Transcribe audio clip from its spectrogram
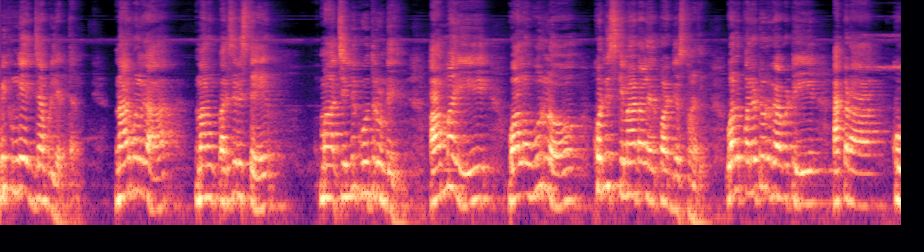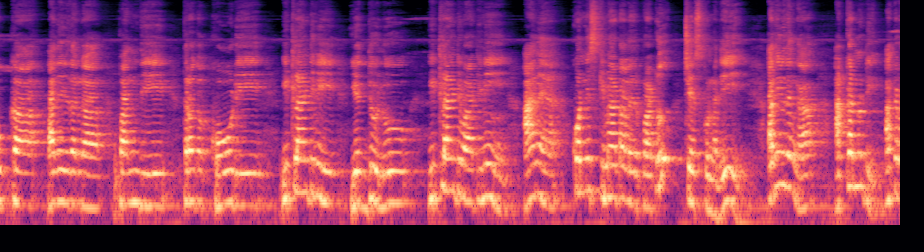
మీకు ఇంకే ఎగ్జాంపుల్ చెప్తాను. నార్మల్గా మనం పరిశీలిస్తే మా చెల్లి కూతురు ఉండేది. ఆ అమ్మాయి వాళ్ళ ఊర్లో కొన్ని స్కిమాటాలు ఏర్పాటు చేసుకున్నది వాళ్ళు పల్లెటూరు కాబట్టి అక్కడ కుక్క అదేవిధంగా పంది తర్వాత కోడి ఇట్లాంటివి ఎద్దులు ఇట్లాంటి వాటిని ఆమె కొన్ని స్కిమాటాలు ఏర్పాటు చేసుకున్నది. అదేవిధంగా అక్కడ నుండి అక్కడ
